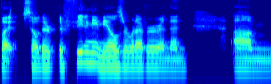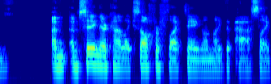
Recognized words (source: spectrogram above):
but so they're they're feeding me meals or whatever. And then um i'm i'm sitting there kind of like self-reflecting on like the past like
